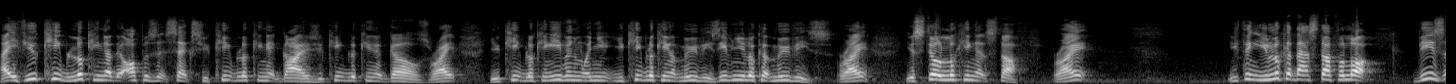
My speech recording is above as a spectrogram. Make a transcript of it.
Like if you keep looking at the opposite sex, you keep looking at guys, you keep looking at girls, right? You keep looking, even when you, you keep looking at movies, even you look at movies, right? You're still looking at stuff, right? You think you look at that stuff a lot. These,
